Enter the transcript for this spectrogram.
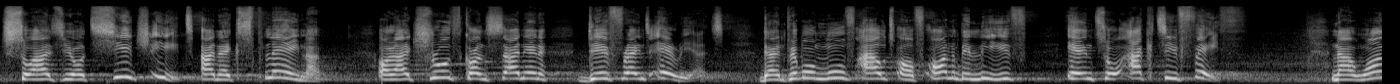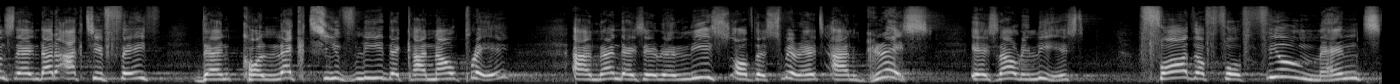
So, as you teach it and explain, all right, truth concerning different areas, then people move out of unbelief into active faith. Now, once they're in that active faith, then collectively they can now pray. And then there's a release of the Spirit, and grace is now released for the fulfillment,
